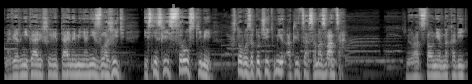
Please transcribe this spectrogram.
Наверняка решили тайно меня не изложить и снеслись с русскими, чтобы заключить мир от лица самозванца. Мюрат стал нервно ходить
